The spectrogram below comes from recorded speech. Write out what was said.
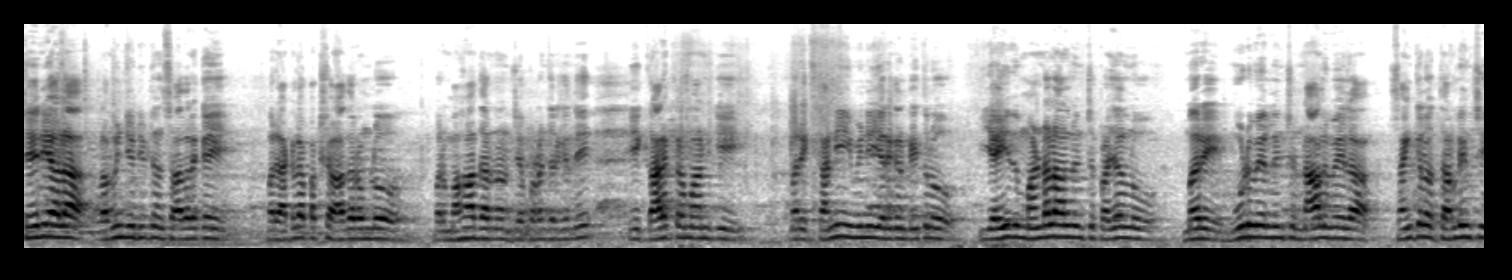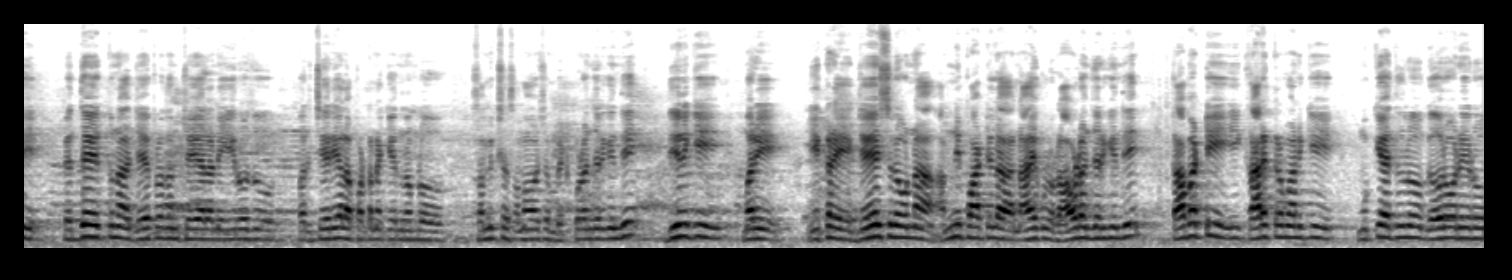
చేరియాల రెవెన్యూ డివిజన్ సాధనకై మరి అఖిలపక్ష ఆధారంలో మరి మహాధరణను చేపట్టడం జరిగింది. ఈ కార్యక్రమానికి మరి కని విని ఎరగని రీతిలో ఈ ఐదు మండలాల నుంచి ప్రజలను మరి మూడు వేల నుంచి నాలుగు వేల సంఖ్యలో తరలించి పెద్ద ఎత్తున జయప్రదం చేయాలని ఈరోజు మరి చేరియాల పట్టణ కేంద్రంలో సమీక్ష సమావేశం పెట్టుకోవడం జరిగింది. దీనికి మరి ఇక్కడ జేఏసీలో ఉన్న అన్ని పార్టీల నాయకులు రావడం జరిగింది. కాబట్టి ఈ కార్యక్రమానికి ముఖ్య అతిథులు గౌరవనీయులు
